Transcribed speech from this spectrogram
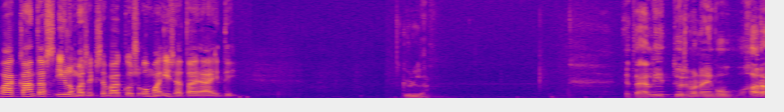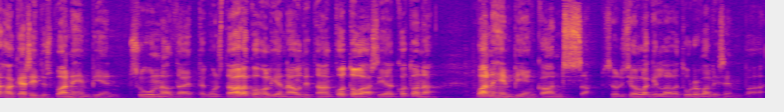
Vaikka antaisi ilmaiseksi, vaikka olisi oma isä tai äiti? Kyllä. Ja tähän liittyy semmoinen niin harhakäsitys vanhempien suunnalta, että kun sitä alkoholia nautitaan kotoasia kotona vanhempien kanssa, se olisi jollakin lailla turvallisempaa.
